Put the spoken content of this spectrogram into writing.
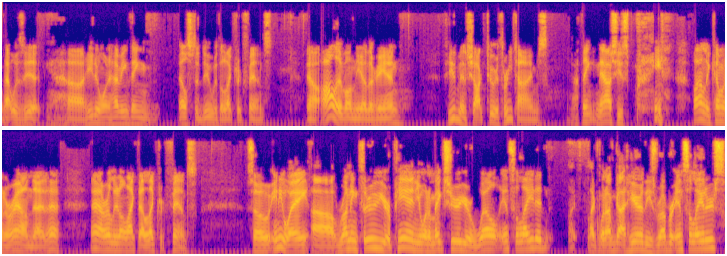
That was it. Uh, he didn't want to have anything else to do with electric fence. Now, Olive, on the other hand, she's been shocked two or three times. I think now she's finally coming around that uh, I really don't like that electric fence. So anyway, uh, running through your pin, you want to make sure you're well insulated, like, like what I've got here, these rubber insulators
